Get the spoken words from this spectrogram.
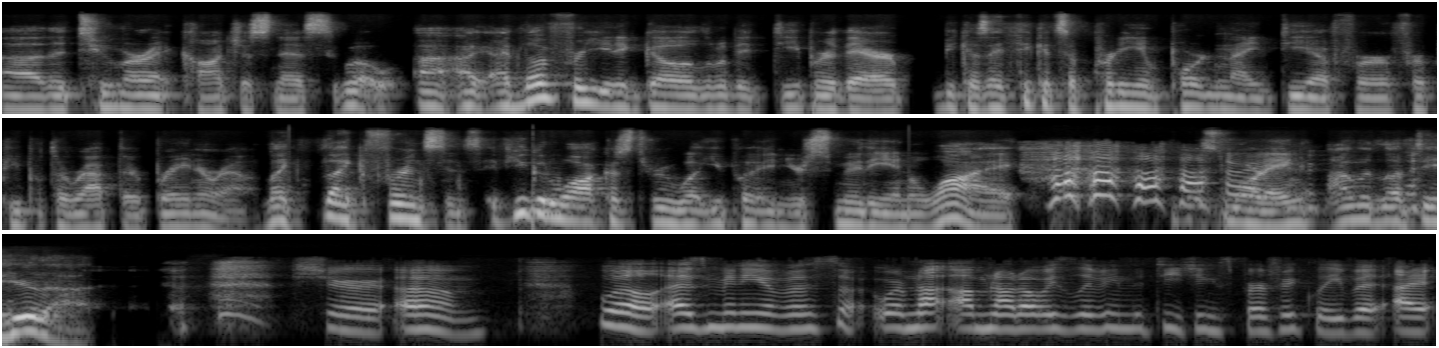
uh, the turmeric consciousness. Well, I, I'd love for you to go a little bit deeper there because I think it's a pretty important idea for for people to wrap their brain around. Like like for instance, if you could walk us through what you put in your smoothie and why this morning, I would love to hear that. Sure. Um, well, as many of us, or I'm not, I'm not always living the teachings perfectly, but I,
